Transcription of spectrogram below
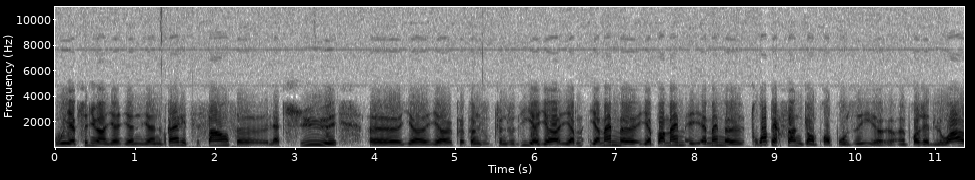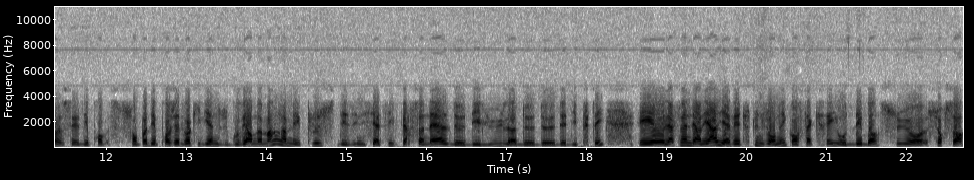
Oui, absolument. Il y a, une, vraie réticence là-dessus. Euh, y a, y a, co- comme, je, comme je vous dis, il y a, y a, y a, même, euh, il y a pas même, il y a même euh, trois personnes qui ont proposé euh, un projet de loi. C'est des, pro- ce sont pas des projets de loi qui viennent du gouvernement là, mais plus des initiatives personnelles d'élus de, de, de députés. Et euh, la semaine dernière, il y avait toute une journée consacrée au débat sur sur ça,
